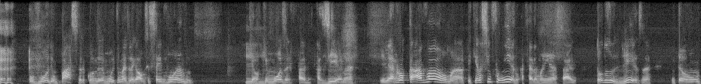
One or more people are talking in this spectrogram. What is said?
o voo de um pássaro, quando é muito mais legal você sair voando, que uhum. é o que uhum. Mozart fazia, né? ele arrotava uma pequena sinfonia no café da manhã, sabe? Todos os dias, né? Então,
